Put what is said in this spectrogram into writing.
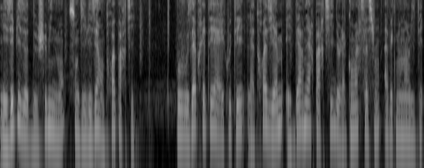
Les épisodes de cheminement sont divisés en trois parties. Vous vous apprêtez à écouter la troisième et dernière partie de la conversation avec mon invité.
